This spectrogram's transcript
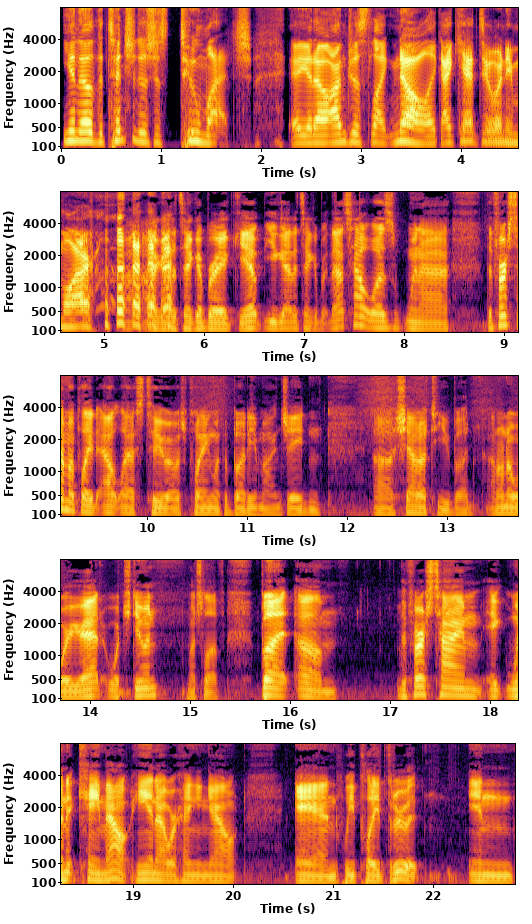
you know, the tension is just too much. And, you know, I'm just like, no, like I can't do anymore. I, I gotta take a break. Yep, you gotta take a break. That's how it was when I the first time I played Outlast 2. I was playing with a buddy of mine, Jaden. Uh, shout out to you, bud. I don't know where you're at, what you're doing. Much love. But um, the first time it, when it came out, he and I were hanging out, and we played through it in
